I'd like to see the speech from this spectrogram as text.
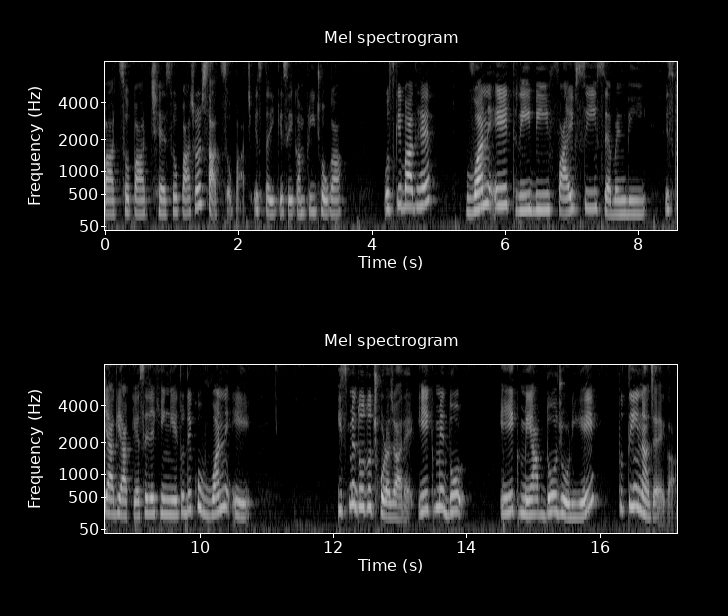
पाँच सौ पाँच छः सौ पाँच और सात सौ पाँच। इस तरीके से कंप्लीट होगा। उसके बाद है one A three B five C seven D. इसके आगे आप कैसे लिखेंगे? तो देखो, वन ए, इसमें दो दो छोड़ा जा रहा है। एक में दो, एक में आप दो जोड़िए तो तीन आ जाएगा।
